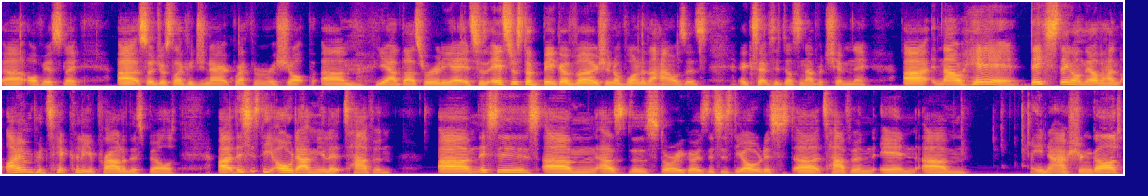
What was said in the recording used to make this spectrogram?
uh, obviously. Uh, so just like a generic weaponry shop. Um, yeah, that's really it. It's just, it's just a bigger version of one of the houses, except it doesn't have a chimney. Now here, this thing on the other hand, I am particularly proud of this build. This is the Old Amulet Tavern. Um, this is, um, as the story goes, this is the oldest tavern in um, in Ashengard.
